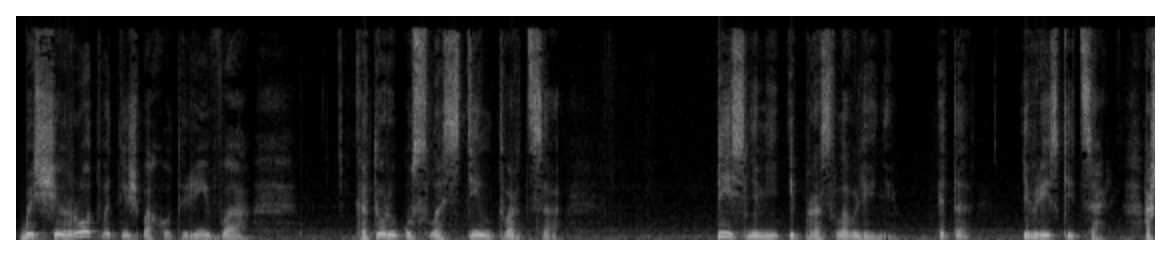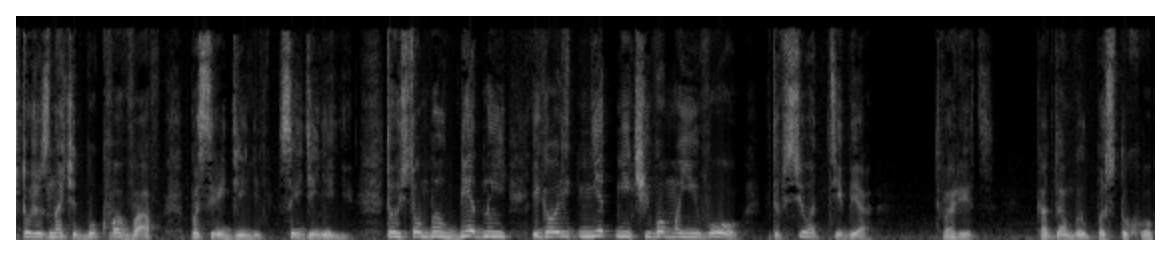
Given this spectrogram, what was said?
беширот ватишбахот, рива, который усластил Творца песнями и прославлением. Это еврейский царь. А что же значит буква ВАВ посередине соединения? То есть он был бедный и говорит, нет ничего моего, это все от тебя. Творец, когда он был пастухом,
